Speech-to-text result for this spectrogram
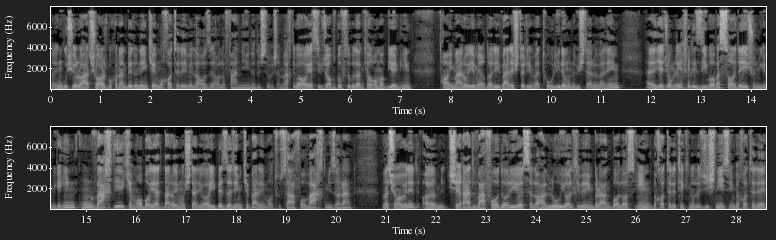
این گوشی رو راحت شارژ بکنن بدون اینکه مخاطره به لحاظ حالا فنی اینا داشته باشن. وقتی به آقای استیو جابز گفته بودن که آقا ما بیایم این time رو یه مقداری ورش داریم و تولیدمون رو بیشتر ببریم یه جمله خیلی زیبا و ساده ایشون میگه. میگه این اون وقتیه که ما باید برای مشتریهایی بذاریم که برای ما تو صف‌ها وقت می‌ذارن. و شما ببینید چقدر وفاداری یا اصطلاحا لویالتی به این برند بالاست. این به خاطر تکنولوژیش نیست این به خاطر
